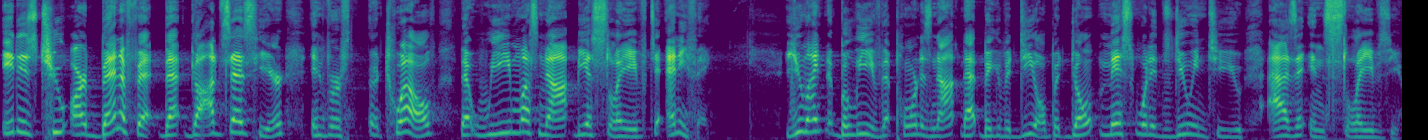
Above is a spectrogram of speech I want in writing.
It is to our benefit that God says here in verse uh, 12 that we must not be a slave to anything. You might believe that porn is not that big of a deal, but don't miss what it's doing to you as it enslaves you.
